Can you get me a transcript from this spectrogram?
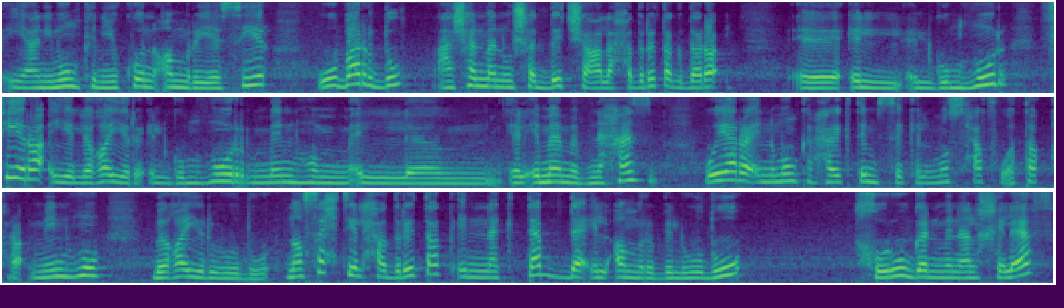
يعني ممكن يكون أمر يسير. وبرضو عشان ما نشددش على حضرتك ده رأي آه، ال- الجمهور. في رأي لغير الجمهور منهم ال- آم، الإمام ابن حزم ويرى أن ممكن حضرتك تمسك المصحف وتقرأ منه بغير وضوء. نصيحتي لحضرتك أنك تبدأ الأمر بالوضوء خروجا من الخلاف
